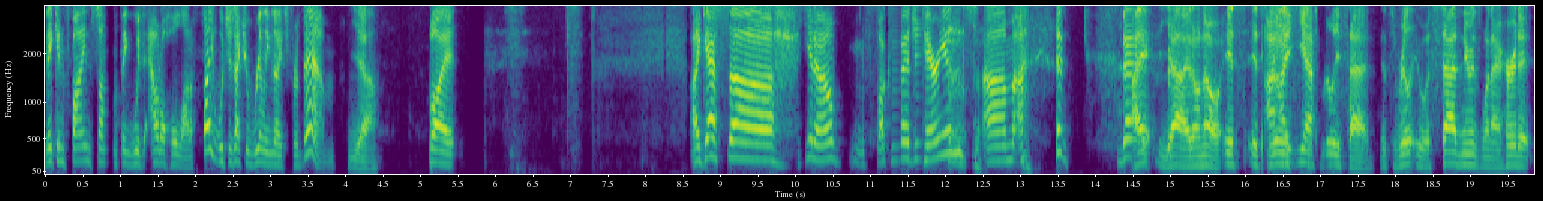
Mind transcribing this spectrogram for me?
they can find something without a whole lot of fight, which is actually really nice for them. Yeah. but I guess uh, you know, fuck vegetarians. um, that, I yeah, I don't know. It's it's really I- yeah. it's really sad. It's really it was sad news when I heard it.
